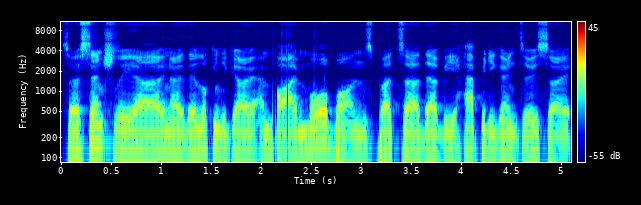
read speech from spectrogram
So essentially, uh, you know, they're looking to go and buy more bonds, but uh, they'll be happy to go and do so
